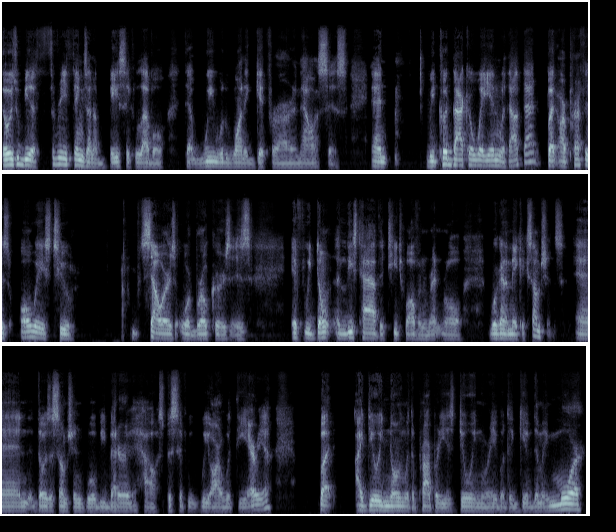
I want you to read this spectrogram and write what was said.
Those would be the three things on a basic level that we would want to get for our analysis. And we could back our way in without that but our preface always to sellers or brokers is if we don't at least have the T12 and rent roll we're going to make assumptions. And those assumptions will be better how specific we are with the area. But ideally knowing what the property is doing we're able to give them a more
